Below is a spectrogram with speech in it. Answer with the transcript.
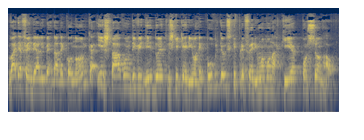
vai defender a liberdade econômica e estavam divididos entre os que queriam a república e os que preferiam a monarquia constitucional.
